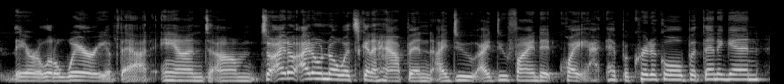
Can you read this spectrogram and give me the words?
they are a little wary of that, and um, so I don't. I don't know what's going to happen. I do. I do find it quite hypocritical. But then again,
